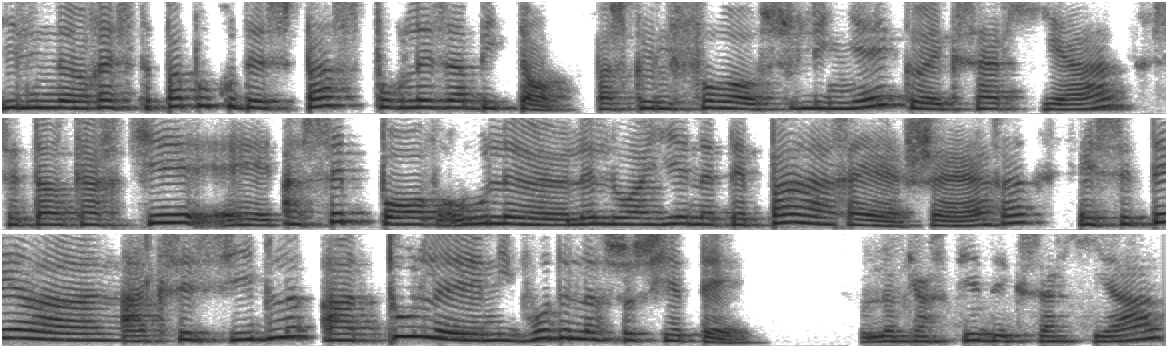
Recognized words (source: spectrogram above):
il ne reste pas beaucoup d'espace pour les habitants parce qu'il faut souligner que Exarchia, c'est un quartier assez pauvre où le, le loyer n'était pas très cher et c'était euh, accessible à tous les niveaux de la société. Le quartier d'Exarchia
